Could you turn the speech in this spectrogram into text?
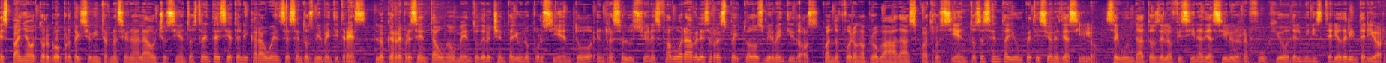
España otorgó protección internacional a 837 nicaragüenses en 2023, lo que representa un aumento del 81% en resoluciones favorables respecto a 2022, cuando fueron aprobadas 461 peticiones de asilo, según datos de la Oficina de Asilo y Refugio del Ministerio del Interior.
